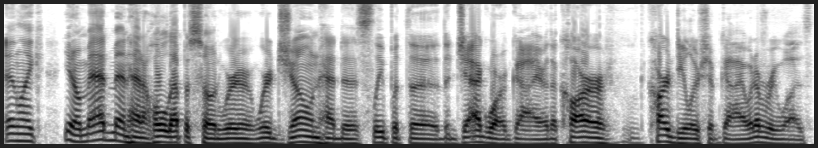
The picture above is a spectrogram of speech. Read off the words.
And like, you know, Mad Men had a whole episode where where Joan had to sleep with the the Jaguar guy or the car car dealership guy, whatever he was.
